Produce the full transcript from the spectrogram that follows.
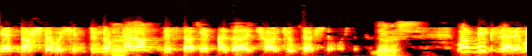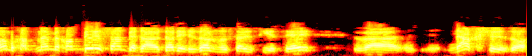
یعنی داشته باشیم. نکته درست. رو به این از چارچوب داشته باشیم. درست. ما میگذره ما می‌خوام من می‌خوام برسم به قرارداد 1933 و نقش رضا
